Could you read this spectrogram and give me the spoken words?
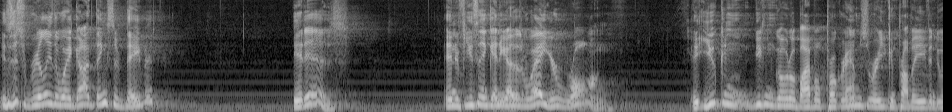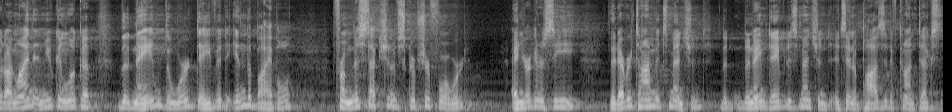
is this really the way God thinks of David? It is. And if you think any other way, you're wrong. You can, you can go to Bible programs, or you can probably even do it online, and you can look up the name, the word David in the Bible from this section of Scripture forward, and you're going to see that every time it's mentioned, the, the name David is mentioned, it's in a positive context,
